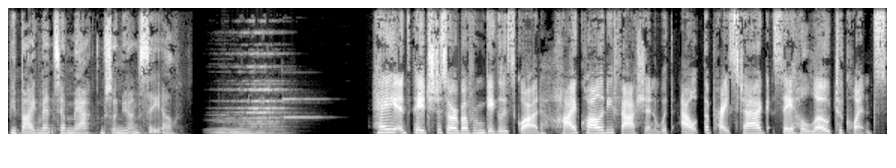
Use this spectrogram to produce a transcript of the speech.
Vi er bare ikke vant til at mærke dem så nuanceret. Hey, it's Paige DeSorbo from Giggly Squad. High quality fashion without the price tag. Say hello to Quince.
